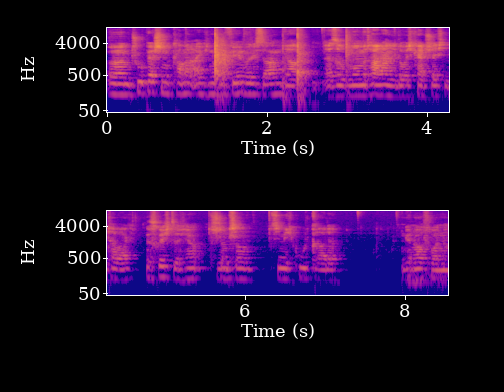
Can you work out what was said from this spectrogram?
Ähm, True Passion kann man eigentlich nur empfehlen, würde ich sagen. Ja, also momentan haben die, glaube ich, keinen schlechten Tabak. Ist richtig, ja. Stimmt schon. Ziemlich gut gerade. Genau, Freunde.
